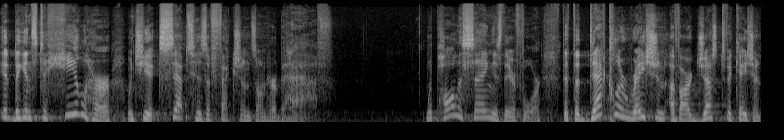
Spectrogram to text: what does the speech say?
it begins to heal her when she accepts his affections on her behalf. What Paul is saying is, therefore, that the declaration of our justification,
